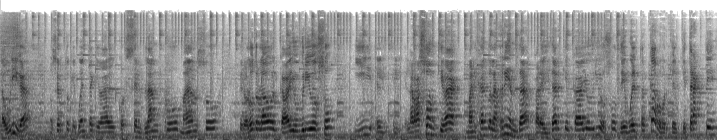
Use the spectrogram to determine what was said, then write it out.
la auriga, ¿no es cierto?, que cuenta que va el corcel blanco, manso, pero al otro lado el caballo brioso y la razón que va manejando las riendas para evitar que el caballo brioso dé vuelta al carro, porque el que tracte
